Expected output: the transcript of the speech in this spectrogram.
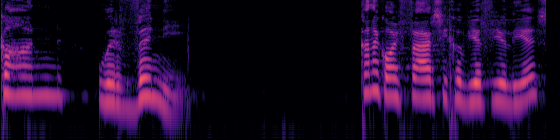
kan oorwin nie. Kan ek daai versie gou weer vir jou lees?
